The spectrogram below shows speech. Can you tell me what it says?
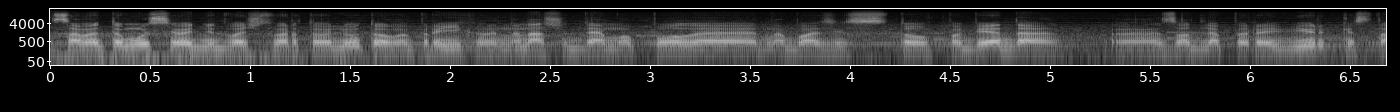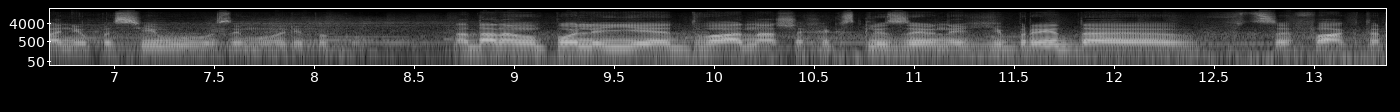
Саме тому сьогодні, 24 лютого, ми приїхали на наше демо-поле на базі Стов Побєда е, задля перевірки станів посіву зимового ріпаку. На даному полі є два наших ексклюзивних гібрида: це Фактор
